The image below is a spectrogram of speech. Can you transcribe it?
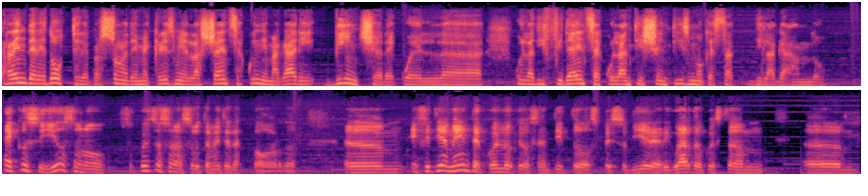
rendere dotte le persone dei meccanismi della scienza e quindi magari vincere quel, quella diffidenza e quell'antiscientismo che sta dilagando. Ecco sì, io sono, su questo sono assolutamente d'accordo. Um, effettivamente quello che ho sentito spesso dire riguardo a questo um, um,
